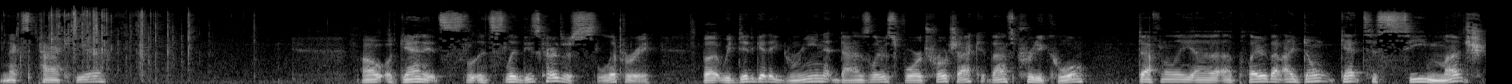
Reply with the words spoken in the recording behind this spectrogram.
Next pack here. Oh, again, it's, it's slid. These cards are slippery. But we did get a green Dazzlers for Trocheck. That's pretty cool. Definitely a, a, player that I don't get to see much,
